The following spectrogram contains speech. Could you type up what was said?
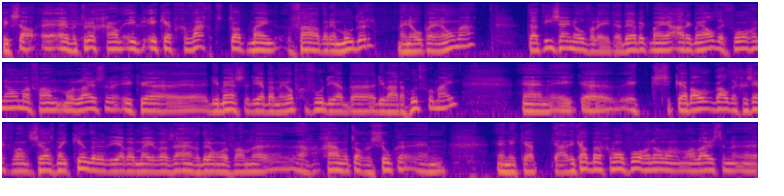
ik zal even teruggaan. Ik, ik heb gewacht tot mijn vader en moeder, mijn opa en oma... dat die zijn overleden. Daar heb ik mij, had ik mij altijd voorgenomen van... moet luisteren, ik, uh, die mensen die hebben mij opgevoed, die, hebben, die waren goed voor mij. En ik, ik, ik heb ook altijd gezegd, van zelfs mijn kinderen die hebben mij wel aangedrongen van... nou, gaan we toch eens zoeken. En en ik, heb, ja, ik had me gewoon voorgenomen om te luisteren. Uh,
